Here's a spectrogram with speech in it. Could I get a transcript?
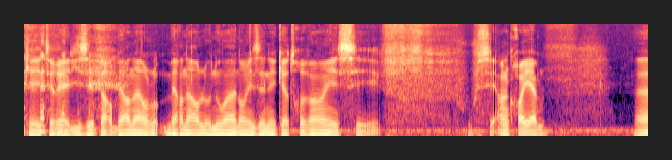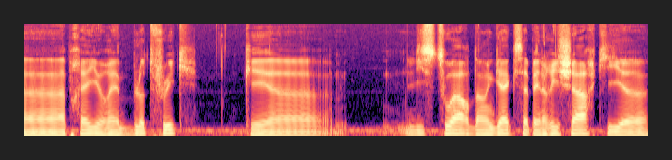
qui a été réalisé par Bernard, Bernard Launois dans les années 80, et c'est c'est incroyable. Euh, après, il y aurait Blood Freak, qui est euh, l'histoire d'un gars qui s'appelle Richard qui, euh,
